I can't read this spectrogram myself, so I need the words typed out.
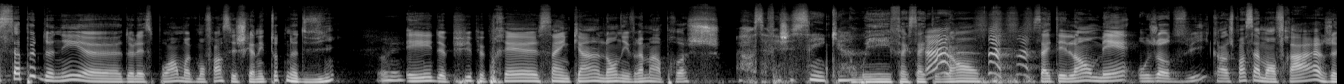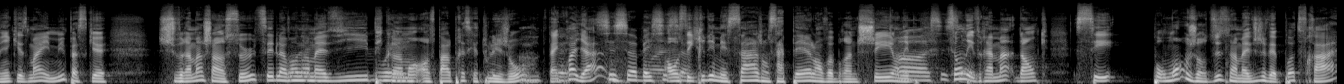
ça peut te donner euh, de l'espoir. Moi et mon frère, c'est chicané toute notre vie. Oui. Et depuis à peu près cinq ans, là, on est vraiment proches. Ah, ça fait juste cinq ans. Oui, fait que ça a été long. ça a été long, mais aujourd'hui, quand je pense à mon frère, je deviens quasiment ému parce que je suis vraiment chanceux, tu sais, de l'avoir Ouais. dans ma vie. Puis Ouais. comme on, on se parle presque à tous les jours. Ah, c'est incroyable. C'est ça, ben c'est On ça. s'écrit des messages, on s'appelle, on va bruncher. On Ah, est, tu sais, on ça. est vraiment. Donc, c'est. Pour moi, aujourd'hui, dans ma vie, je n'avais pas de frère,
